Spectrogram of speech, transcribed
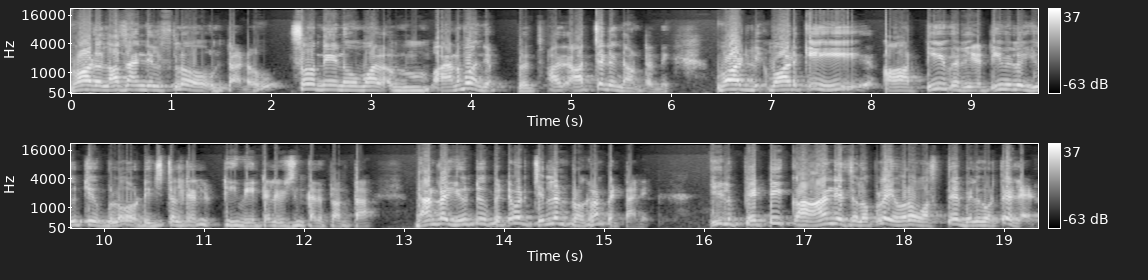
వాడు లాస్ ఏంజల్స్లో ఉంటాడు. సో నేను వాళ్ళ అనుభవం చెప్ ఆశ్చర్యంగా ఉంటుంది. వాడి వాడికి ఆ టీవీ టీవీలో యూట్యూబ్లో డిజిటల్ టెలి టీవీ టెలివిజన్ కలిపంతా దాంట్లో యూట్యూబ్ పెట్టి వాడు చిల్డ్రన్ ప్రోగ్రామ్ పెట్టాలి. వీళ్ళు పెట్టి ఆన్ చేసే లోపల ఎవరో వస్తే బెలుగొడితే వెళ్ళాడు.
